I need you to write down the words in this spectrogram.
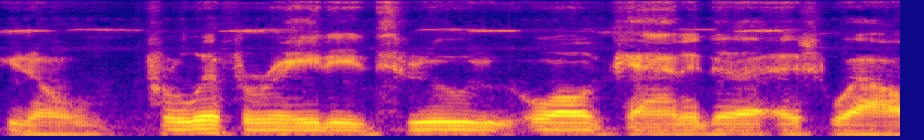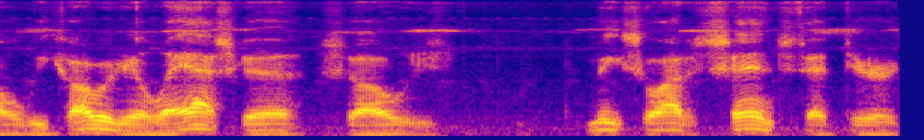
you know, proliferated through all of Canada as well. We covered Alaska, so it makes a lot of sense that there are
